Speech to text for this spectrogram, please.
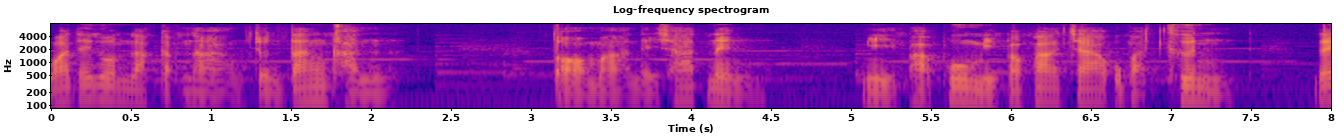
ว่าได้ร่วมรักกับนางจนตั้งครรภ์ต่อมาในชาติหนึ่ง มีพระผู้มีพระภาคเจ้าอุบัติขึ้น ได้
